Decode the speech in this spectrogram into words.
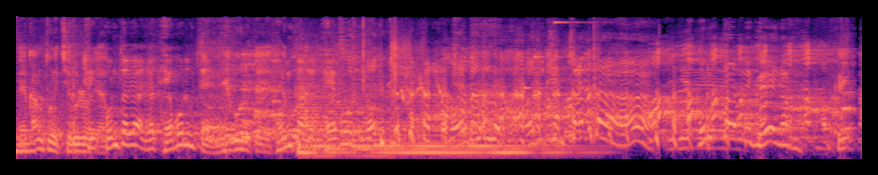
네, 깡통이 지불놀이하고. 봄달이 아니라 대보름 때. 대보름 때, 보름달에 대보름 너도 너도 너도 좀 짧다. 보름달 이왜 나? 그러니까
